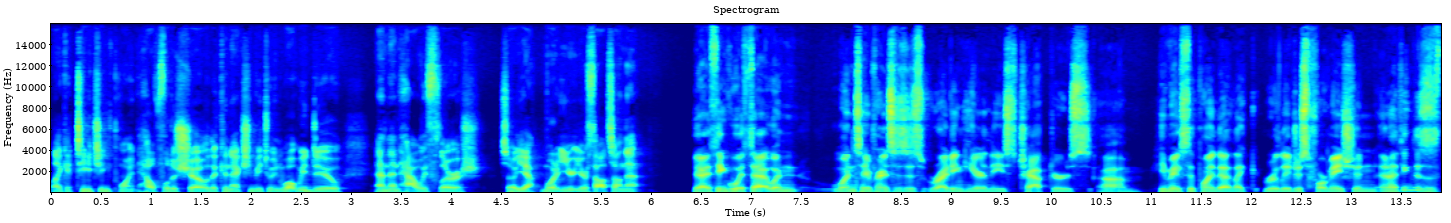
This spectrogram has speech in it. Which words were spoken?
like a teaching point, helpful to show the connection between what we do and then how we flourish. So yeah, what are your, your thoughts on that? Yeah, I think with that, when when St. Francis is writing here in these chapters, um, he makes the point that like religious formation, and I think this is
